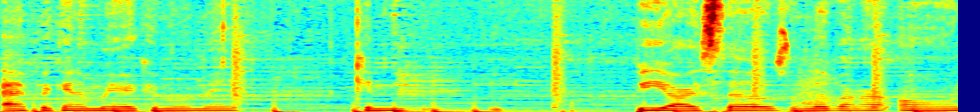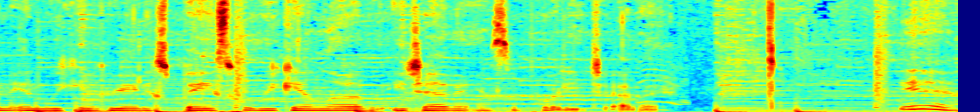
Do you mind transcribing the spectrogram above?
African American women, can be ourselves and live on our own, and we can create a space where we can love each other and support each other. Yeah.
